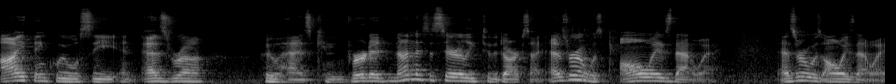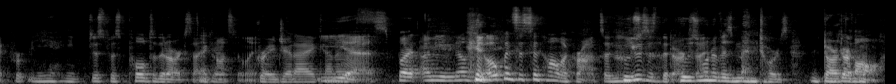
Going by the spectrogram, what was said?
I think we will see an Ezra who has converted, not necessarily to the dark side. Ezra was always that way. Ezra was always that way. He, he just was pulled to the dark side Like a constantly. Gray Jedi kind of. Yes, but I mean, no, he opens the Sith holocron, so he Who's- uses the dark side. Who's side. one of his mentors? Darth, Darth Maul. Maul.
